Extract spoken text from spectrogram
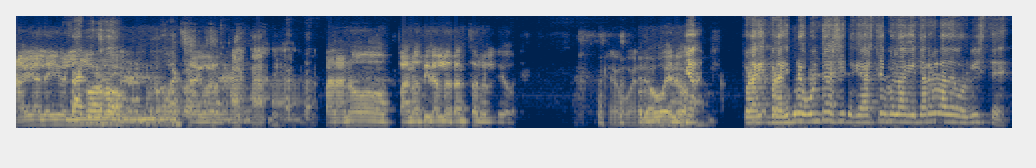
había leído el Se libro. acordó. y- Se acordó. Para no, para no tirarlo tanto a los leones. Qué bueno. Pero bueno. Ya, Por aquí, por aquí preguntan si te quedaste con la guitarra o la devolviste.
